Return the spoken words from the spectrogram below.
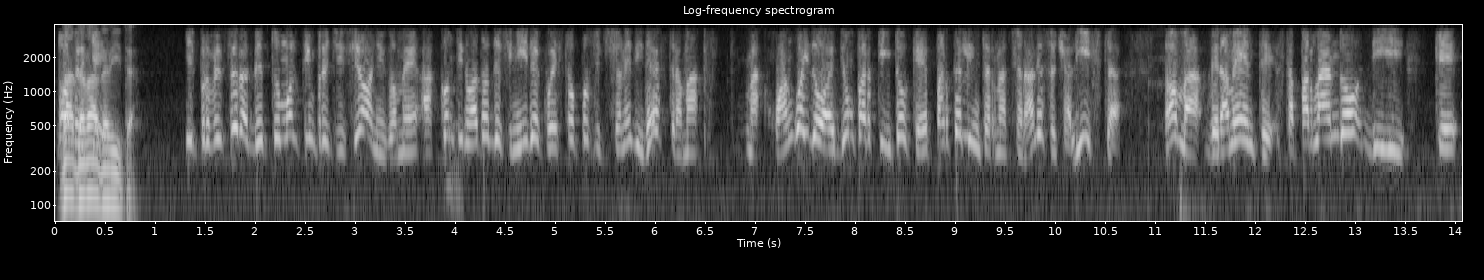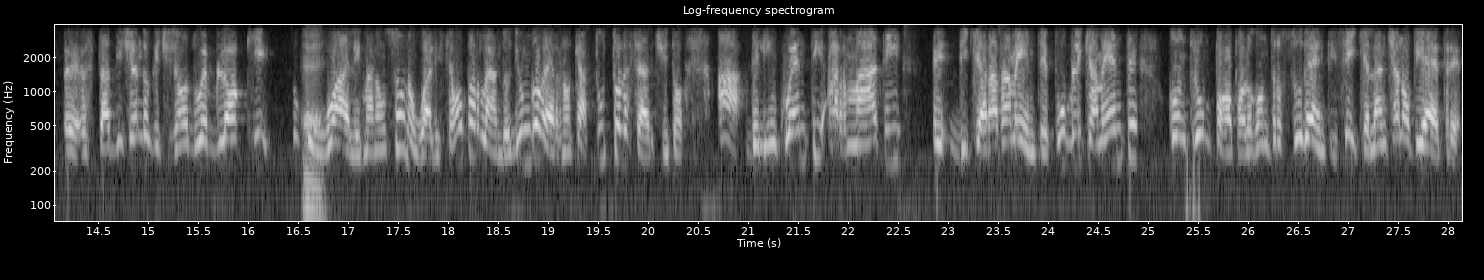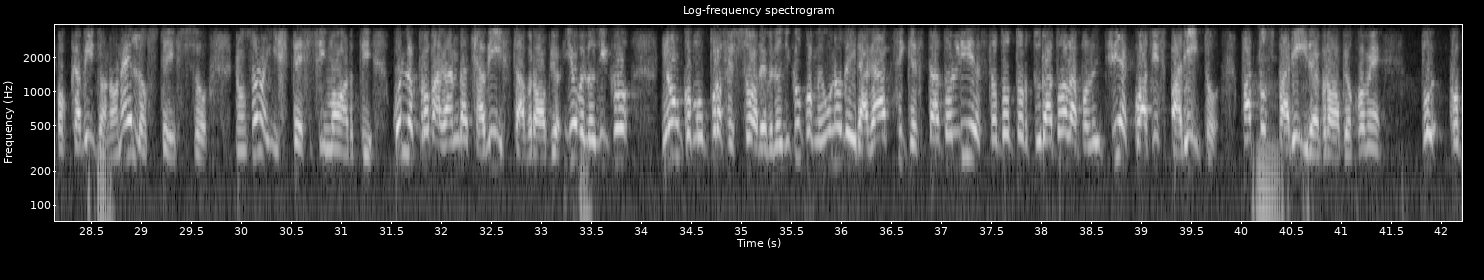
Vada, no, vada, Vita. Il professore ha detto molte imprecisioni, come ha continuato a definire questa opposizione di destra, ma, ma Juan Guaidó è di un partito che è parte dell'internazionale socialista. No, ma veramente sta parlando di che eh, sta dicendo che ci sono due blocchi eh. uguali, ma non sono uguali. Stiamo parlando di un governo che ha tutto l'esercito, ha delinquenti armati eh, dichiaratamente, pubblicamente contro un popolo, contro studenti, sì, che lanciano pietre, ho capito, non è lo stesso, non sono gli stessi morti, quello è propaganda chavista proprio. Io ve lo dico non come un professore, ve lo dico come uno dei ragazzi che è stato lì, è stato torturato dalla polizia e quasi sparito, fatto sparire proprio, come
